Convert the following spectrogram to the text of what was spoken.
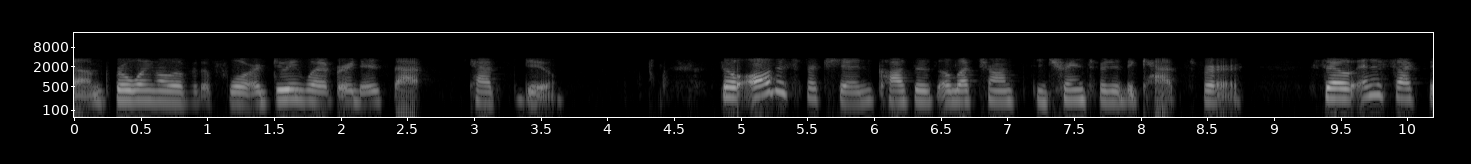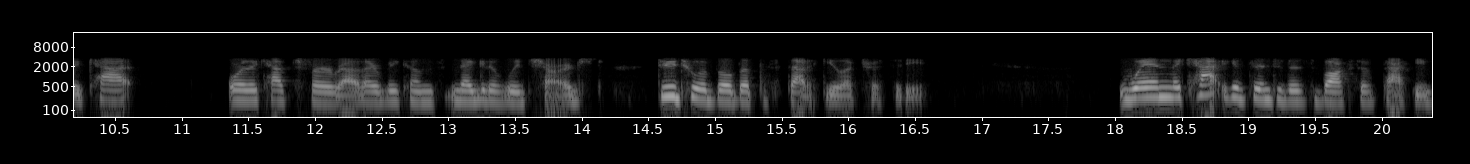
um, rolling all over the floor, doing whatever it is that cats do. So all this friction causes electrons to transfer to the cat's fur. So in effect, the cat or the cat's fur rather becomes negatively charged due to a buildup of static electricity. When the cat gets into this box of packing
